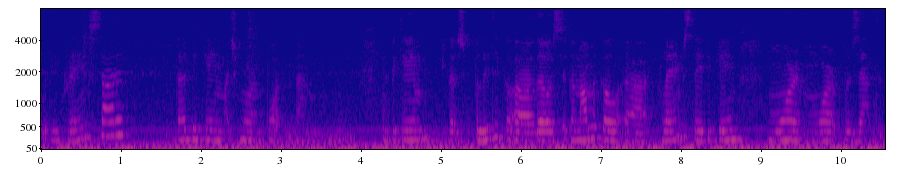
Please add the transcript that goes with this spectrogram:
with Ukraine started, that became much more important, and it became those political, uh, those economical uh, claims. They became more and more presented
